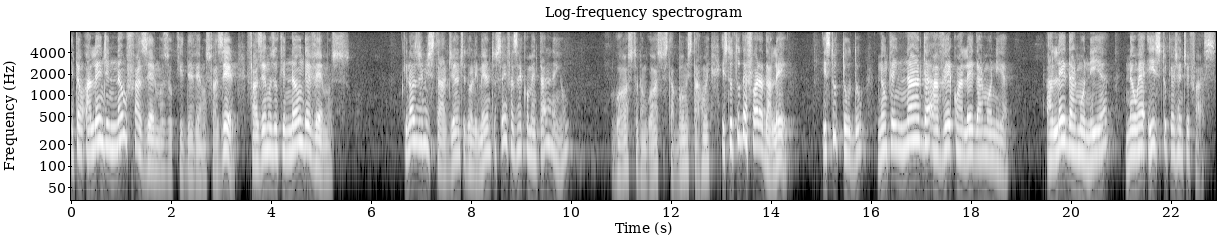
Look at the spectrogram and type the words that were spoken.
Então, além de não fazermos o que devemos fazer, fazemos o que não devemos que nós devemos estar diante do alimento sem fazer comentário nenhum. Gosto, não gosto, está bom, está ruim. Isto tudo é fora da lei. Isto tudo não tem nada a ver com a lei da harmonia. A lei da harmonia não é isto que a gente faz.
